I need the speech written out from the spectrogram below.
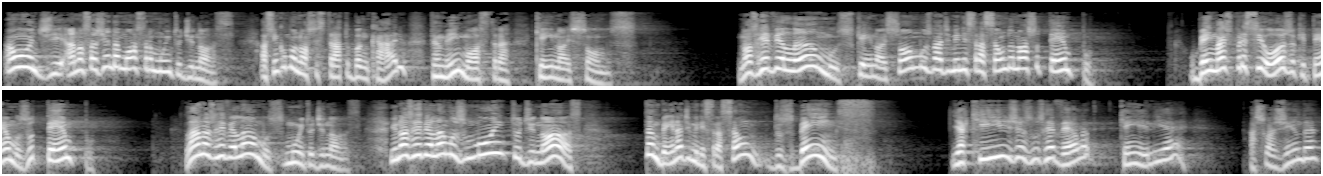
Aonde a nossa agenda mostra muito de nós. Assim como o nosso extrato bancário também mostra quem nós somos. Nós revelamos quem nós somos na administração do nosso tempo. O bem mais precioso que temos, o tempo. Lá nós revelamos muito de nós. E nós revelamos muito de nós também na administração dos bens. E aqui Jesus revela quem ele é. A sua agenda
